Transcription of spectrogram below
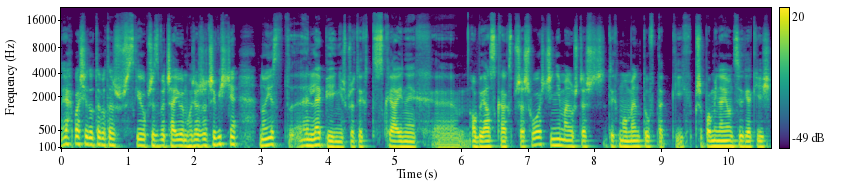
ja chyba się do tego też wszystkiego przyzwyczaiłem, chociaż rzeczywiście no jest lepiej niż przy tych skrajnych obrazkach z przeszłości. Nie ma już też tych momentów takich przypominających jakieś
